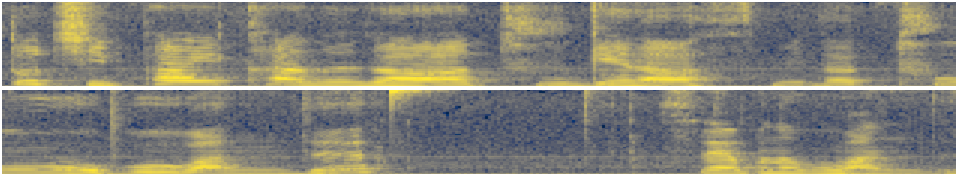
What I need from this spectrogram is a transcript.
또 지팡이 카드가 두 개 나왔습니다. 투 오브 완드, 세븐 오브 완드.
